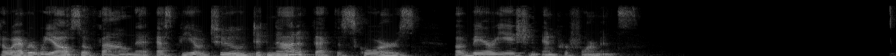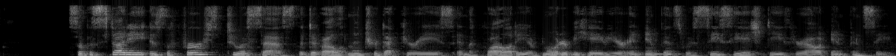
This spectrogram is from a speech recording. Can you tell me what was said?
However, we also found that SpO2 did not affect the scores of variation in performance. So the study is the first to assess the development trajectories and the quality of motor behavior in infants with CCHD throughout infancy.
